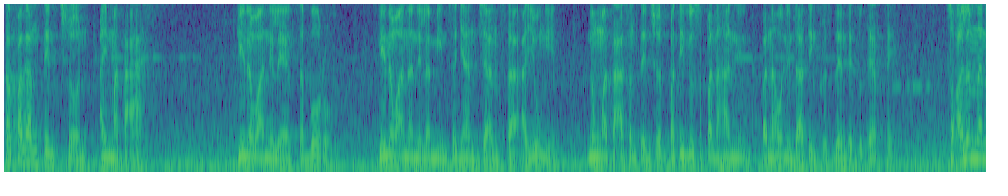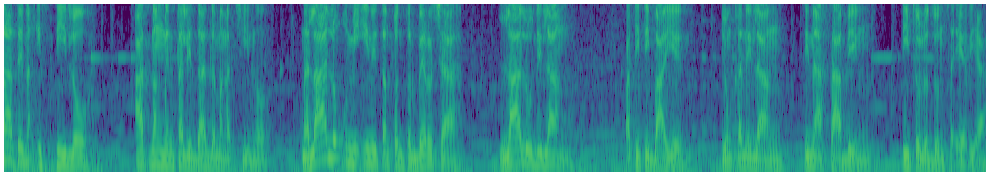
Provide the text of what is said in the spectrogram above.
Kapag ang tensyon ay mataas. Ginawa nila yan sa Boro. Ginawa na nila minsan yan dyan sa Ayungin nung mataas ang tensyon, pati doon sa panahon, panahon ni dating Presidente Duterte. So alam na natin ang estilo at ng mentalidad ng mga Chino na lalong umiinit ang kontrobersya, lalo nilang patitibayin yung kanilang sinasabing titulo doon sa area.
